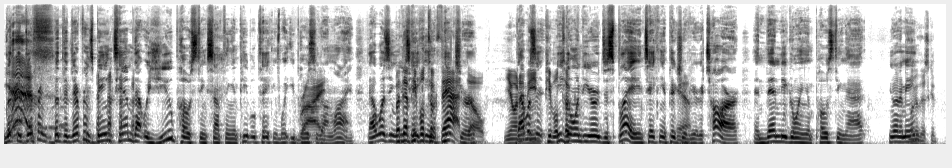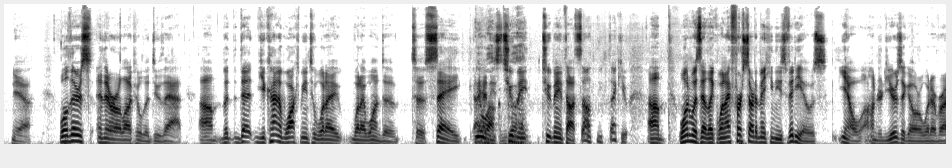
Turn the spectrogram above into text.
but Yes! the difference, but the difference being Tim, that was you posting something and people taking what you posted Right. online. That wasn't But you then people taking took a that, picture. though. You know what that I mean? wasn't People me took- going to your display and taking a picture of your guitar and then me going and posting that. You know what I mean? Look at this good. Yeah. Well, there's and there are a lot of people that do that. Um, but that you kind of walked me into what I what I wanted to to say. I You're had welcome. these two Go main ahead. two main thoughts. Oh, thank you. Um, one was that like when I first started making these videos, you know, hundred years ago or whatever,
